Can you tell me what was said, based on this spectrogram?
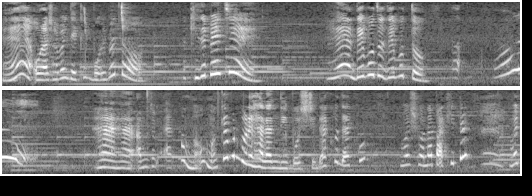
হ্যাঁ ওরা সবাই দেখে বলবে তো। খিদে পেয়েছে? হ্যাঁ দেবো তো দেবো তো। হ্যাঁ হ্যাঁ আমি তো মা মা কেমন করে হেলান দিয়ে বসছি? দেখো দেখো, আমার সোনা পাখিটা, আমার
